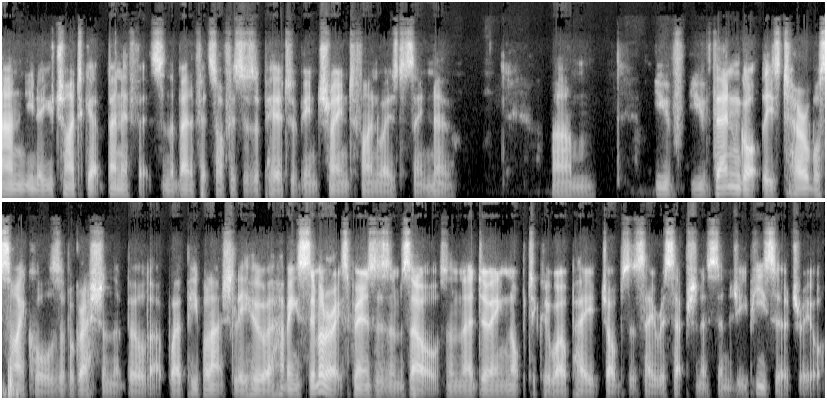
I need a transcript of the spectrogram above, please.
and you know, you try to get benefits, and the benefits officers appear to have been trained to find ways to say no. Um, you've you've then got these terrible cycles of aggression that build up, where people actually who are having similar experiences themselves, and they're doing not particularly well paid jobs as say receptionists in a GP surgery or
